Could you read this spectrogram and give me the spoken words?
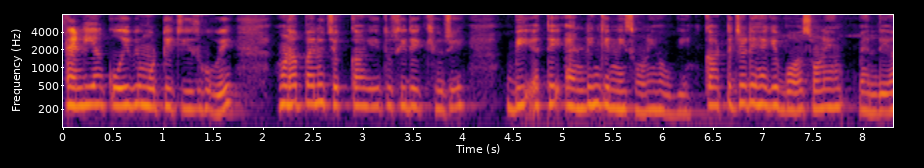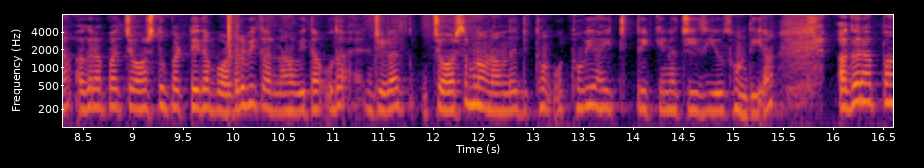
ਐਂਡ ਜਾਂ ਕੋਈ ਵੀ ਮੋਟੀ ਚੀਜ਼ ਹੋਵੇ, ਹੁਣ ਆਪਾਂ ਇਹਨੂੰ ਚੱਕਾਂਗੇ, ਤੁਸੀਂ ਦੇਖਿਓ ਜੀ ਵੀ ਇੱਥੇ ਐਂਡਿੰਗ ਕਿੰਨੀ ਸੋਹਣੀ ਹੋਊਗੀ। ਕੱਟ ਜਿਹੜੇ ਹੈਗੇ ਬਹੁਤ ਸੋਹਣੇ ਪੈਂਦੇ ਆ। ਅਗਰ ਆਪਾਂ ਚੌਰਸ ਦੁਪੱਟੇ ਦਾ ਬਾਰਡਰ ਵੀ ਕਰਨਾ ਹੋਵੇ ਤਾਂ ਉਹਦਾ ਜਿਹੜਾ ਚੌਰਸ ਬਣਾਉਣਾ ਹੁੰਦਾ, ਜਿੱਥੋਂ ਉੱਥੋਂ ਵੀ ਆਹੀ ਤਰੀਕੇ ਨਾਲ ਚੀਜ਼ ਯੂਜ਼ ਹੁੰਦੀ ਆ। ਅਗਰ ਆਪਾਂ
